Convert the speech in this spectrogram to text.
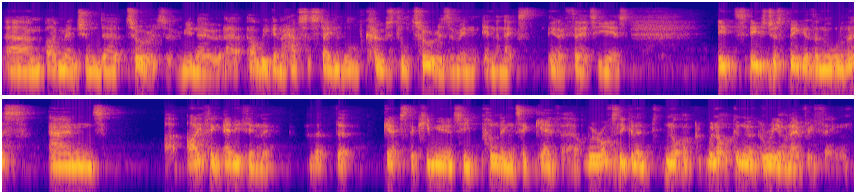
Um, I mentioned uh, tourism. You know, uh, are we going to have sustainable coastal tourism in, in the next you know 30 years? It's it's just bigger than all of us, and I think anything that that, that gets the community pulling together. We're obviously going to not we're not going to agree on everything,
